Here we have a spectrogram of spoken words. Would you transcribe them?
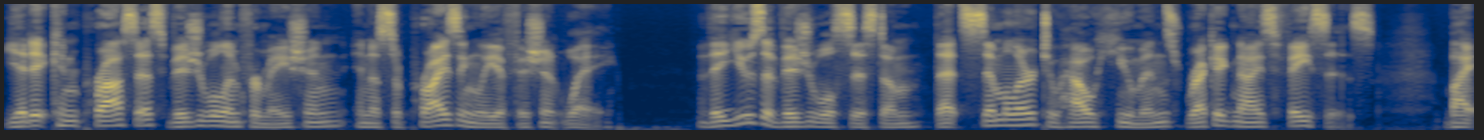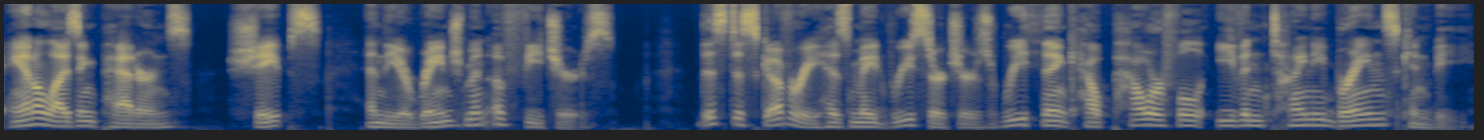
yet it can process visual information in a surprisingly efficient way. They use a visual system that's similar to how humans recognize faces by analyzing patterns, shapes, and the arrangement of features. This discovery has made researchers rethink how powerful even tiny brains can be.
